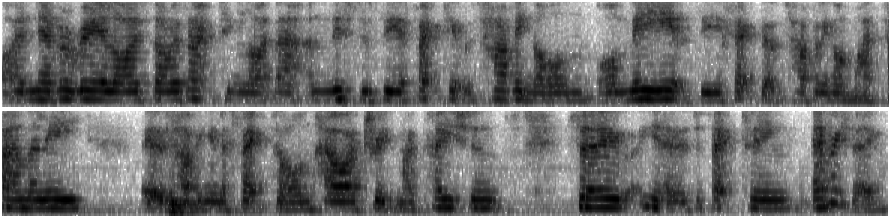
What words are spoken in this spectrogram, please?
I never realised I was acting like that, and this was the effect it was having on on me. It's the effect that was having on my family. It was having an effect on how I treat my patients. So you know, it's affecting everything.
